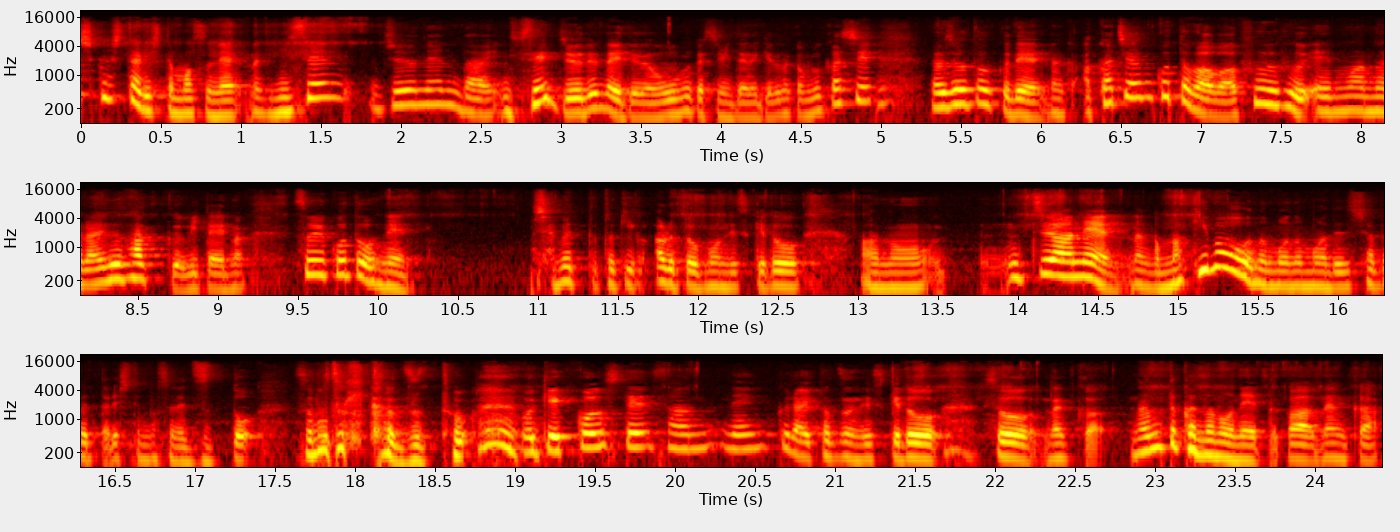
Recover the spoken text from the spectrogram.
しくしたりしてますね。なんか2010年代、2010年代っていうのは大昔みたいだけど、なんか昔ラジオトークでなんか赤ちゃん言葉は夫婦円満のライフハックみたいなそういうことをね喋った時があると思うんですけど、あのうちはねなんか巻き場王のものまで喋ったりしてますねずっと。その時からずっと。もう結婚して3年くらい経つんですけどそうなんか「なんとかなのね」とかなんか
